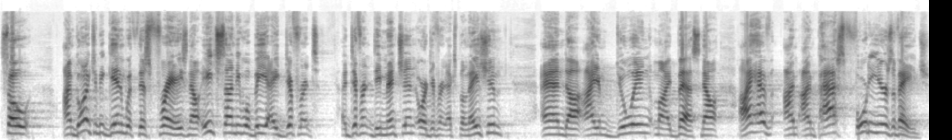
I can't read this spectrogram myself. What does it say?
So I'm going to begin with this phrase. Now, each Sunday will be a different, a different dimension or a different explanation and uh, I am doing my best. Now, I have, I'm, I'm past 40 years of age.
